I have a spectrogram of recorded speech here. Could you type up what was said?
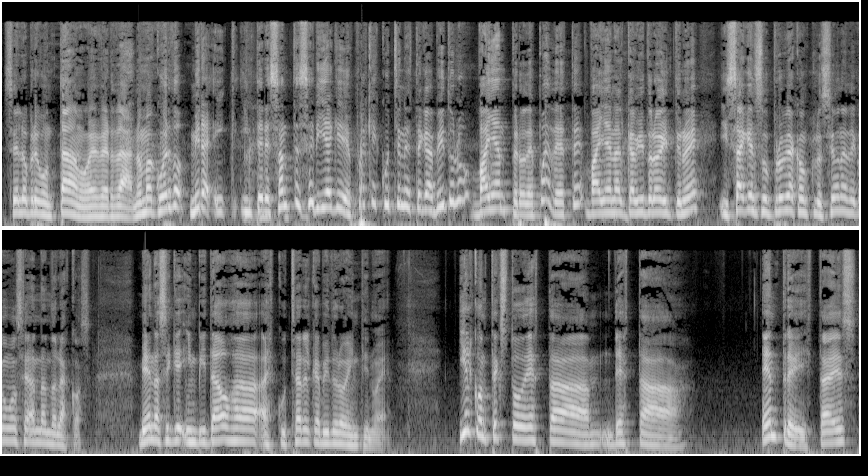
Se lo preguntamos, es verdad. No me acuerdo. Mira, interesante sería que después que escuchen este capítulo, vayan, pero después de este, vayan al capítulo 29 y saquen sus propias conclusiones de cómo se van dando las cosas. Bien, así que invitados a, a escuchar el capítulo 29. Y el contexto de esta, de esta entrevista es,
